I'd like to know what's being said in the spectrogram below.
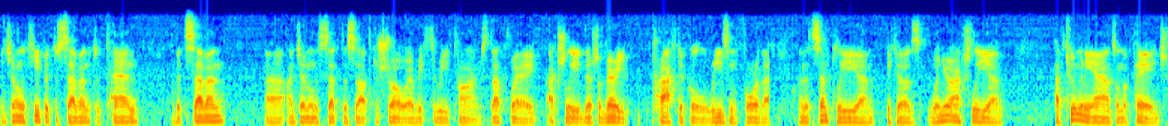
I generally keep it to seven to ten. If it's seven uh, I generally set this up to show every three times. That way actually there's a very practical reason for that. And it's simply um, because when you actually uh, have too many ads on the page,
